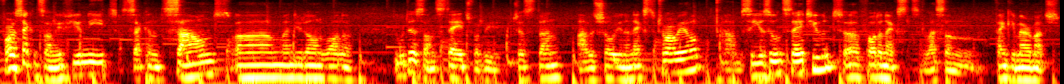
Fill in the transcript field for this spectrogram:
For a second song, if you need second sound um, and you don't want to do this on stage, what we just done, I will show you in the next tutorial. Um, see you soon, stay tuned uh, for the next lesson. Thank you very much.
